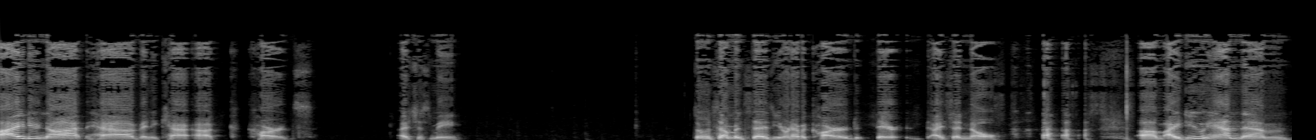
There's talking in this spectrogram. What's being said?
I do not have any ca- uh, cards. That's just me. So when someone says you don't have a card, there, I said no. um, I do hand them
